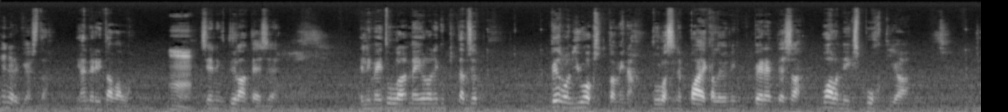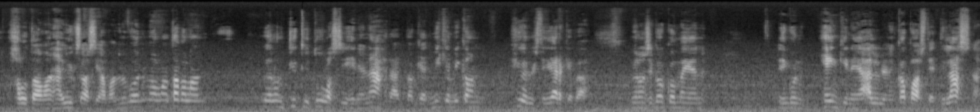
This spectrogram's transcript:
energiasta ihan eri tavalla Mm. siihen niin kuin tilanteeseen. Eli me ei, tulla, me ei olla niin kuin tämmöisen pelon juoksuttamina tulla sinne paikalle jo niin kuin periaatteessa valmiiksi puhkia. Halutaan vaan nähdä yksi asia, vaan me, voin, me ollaan tavallaan, meillä on kyky tulla siihen ja nähdä, että okei, että mikä, mikä on hyödyllistä ja järkevää. Meillä on se koko meidän niin kuin henkinen ja älyllinen kapasiteetti läsnä,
